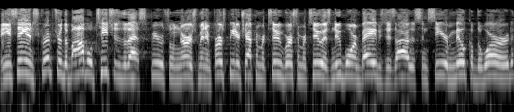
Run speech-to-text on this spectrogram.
And you see in Scripture, the Bible teaches of that spiritual nourishment. In 1 Peter chapter number 2, verse number 2, as newborn babes desire the sincere milk of the Word,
